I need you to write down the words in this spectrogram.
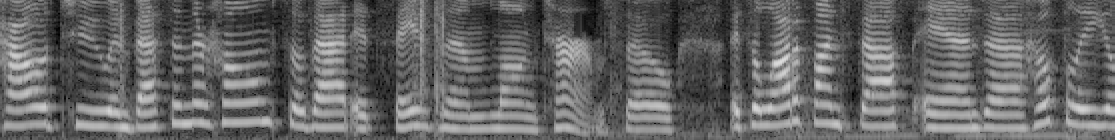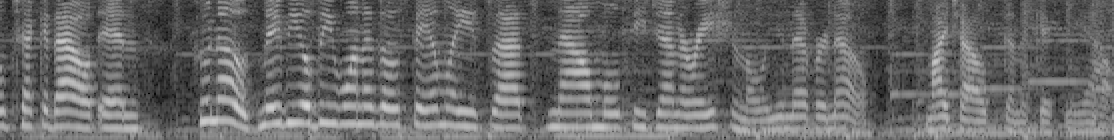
how to invest in their home so that it saves them long term. So it's a lot of fun stuff, and uh, hopefully you'll check it out. And who knows, maybe you'll be one of those families that's now multi generational. You never know. My child's going to kick me out.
